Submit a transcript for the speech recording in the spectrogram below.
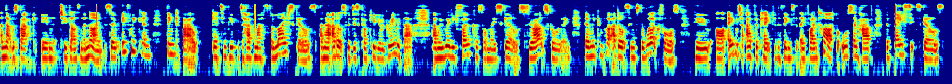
and that was back in 2009. So if we can think about getting people to have maths for life skills, and our adults with dyscalculia agree with that, and we really focus on those skills throughout schooling, then we can put adults into the workforce who are able to advocate for the things that they find hard, but also have the basic skills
